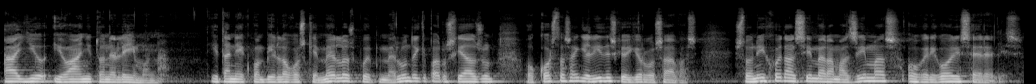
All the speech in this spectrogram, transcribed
Άγιο Ιωάννη τον Ελεήμονα. Ήταν η εκπομπή Λόγος και Μέλος που επιμελούνται και παρουσιάζουν ο Κώστας Αγγελίδης και ο Γιώργος Σάβας. Στον ήχο ήταν σήμερα μαζί μας ο Γρηγόρης Έρελης.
